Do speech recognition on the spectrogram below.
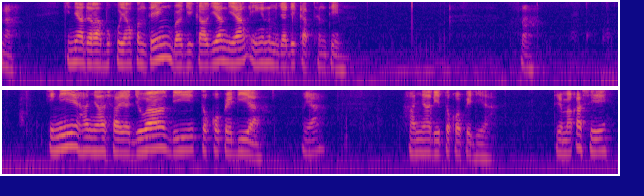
Nah, ini adalah buku yang penting bagi kalian yang ingin menjadi kapten tim. Nah, ini hanya saya jual di Tokopedia ya. Hanya di Tokopedia. Terima kasih.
